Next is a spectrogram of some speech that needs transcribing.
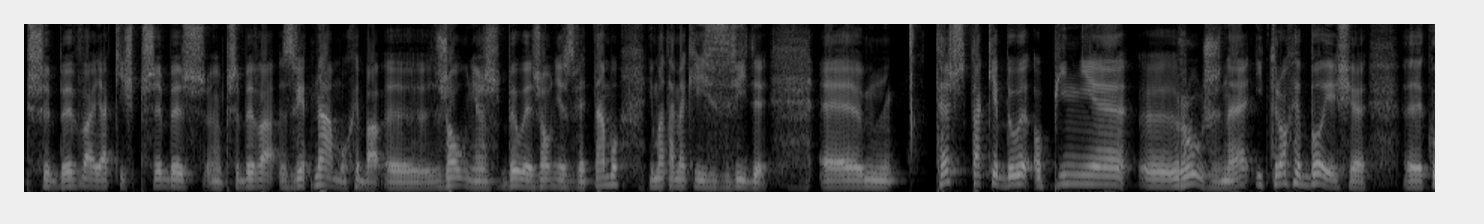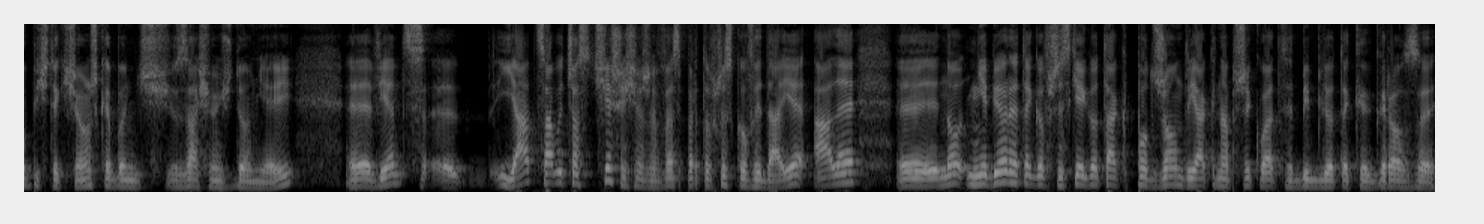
przybywa jakiś przybysz, e, przybywa z Wietnamu chyba, e, żołnierz, były żołnierz z Wietnamu i ma tam jakieś zwidy. Też takie były opinie e, różne i trochę boję się e, kupić tę książkę bądź zasiąść do niej, E, więc e, ja cały czas cieszę się, że Vesper to wszystko wydaje, ale e, no, nie biorę tego wszystkiego tak pod rząd, jak na przykład Bibliotekę Grozy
